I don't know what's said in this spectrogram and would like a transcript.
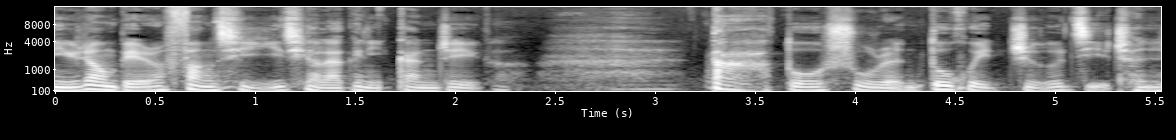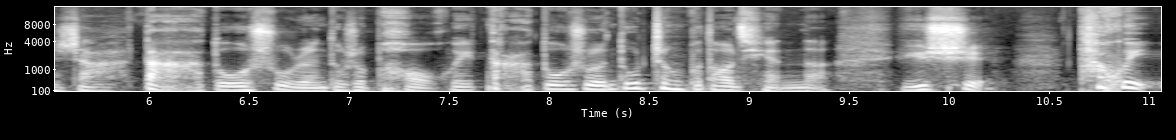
你让别人放弃一切来跟你干这个，大多数人都会折戟沉沙，大多数人都是炮灰，大多数人都挣不到钱的。于是他会。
